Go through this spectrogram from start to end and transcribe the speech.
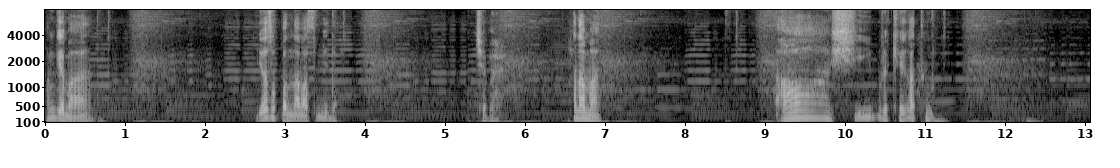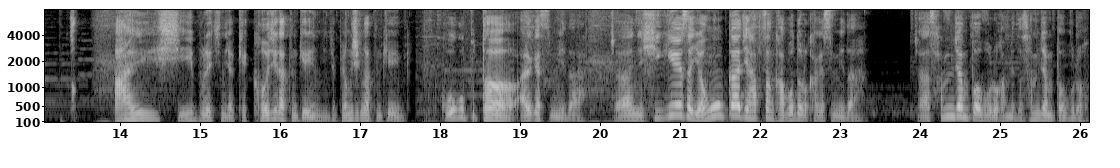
한 개만. 여섯 번 남았습니다. 제발. 하나만. 아, 씨부레 개 같은. 아이, 씨부레 진짜 개 거지 같은 게임. 진짜 병신 같은 게임. 고급부터 알겠습니다. 자, 이제 희귀에서 영웅까지 합성 가보도록 하겠습니다. 자, 3전법으로 갑니다. 3전법으로.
